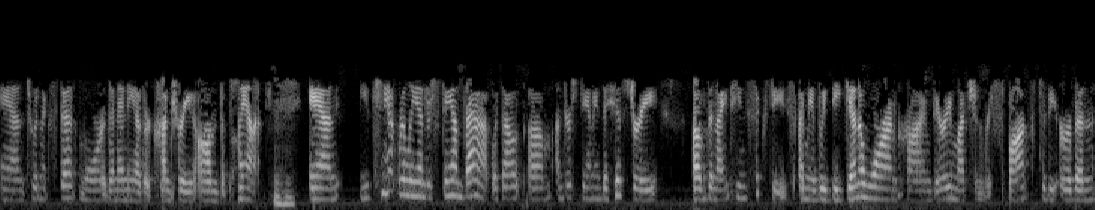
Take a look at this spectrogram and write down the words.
and to an extent more than any other country on the planet. Mm-hmm. And you can't really understand that without um, understanding the history of the 1960s. I mean, we begin a war on crime very much in response to the urban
